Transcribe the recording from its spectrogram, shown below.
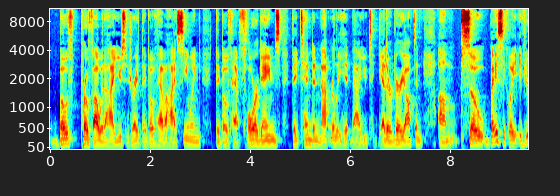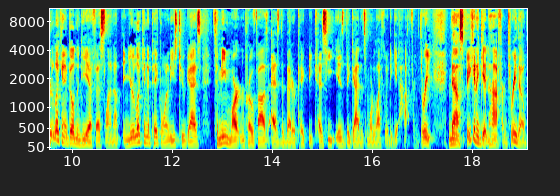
both profile with a high usage rate. They both have a high ceiling. They both have floor games. They tend to not really hit value together very often. Um, so basically, if you're looking at building a DFS lineup and you're looking to pick one of these two guys, to me, Martin profiles as the better pick because he is the guy that's more likely to get hot from three. Now, speaking of getting hot from three, though,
